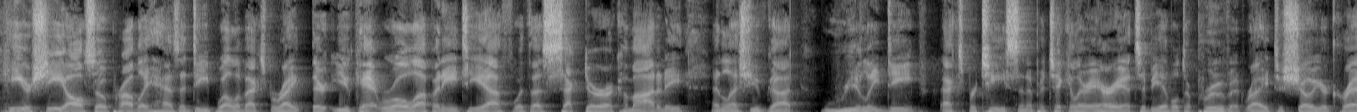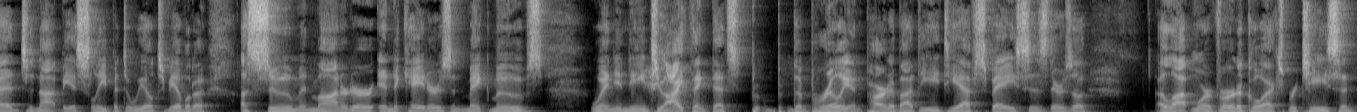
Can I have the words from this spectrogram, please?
he or she also probably has a deep well of expert right there you can't roll up an ETF with a sector or a commodity unless you've got really deep expertise in a particular area to be able to prove it right? To show your cred to not be asleep at the wheel to be able to assume and monitor indicators and make moves when you need to. I think that's the brilliant part about the ETF space is there's a a lot more vertical expertise. And,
